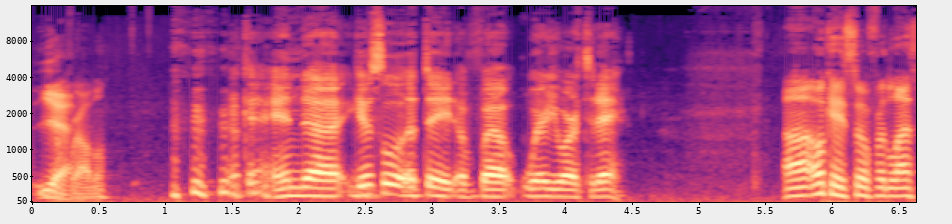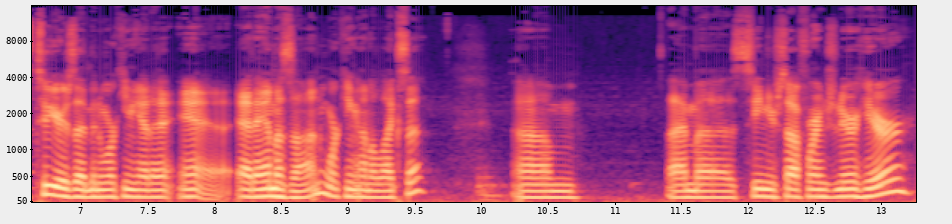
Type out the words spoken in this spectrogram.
Yeah. No problem. Okay. And uh, give us a little update about where you are today. Uh, okay, so for the last two years, I've been working at a, at Amazon, working on Alexa. Um, I'm a senior software engineer here,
